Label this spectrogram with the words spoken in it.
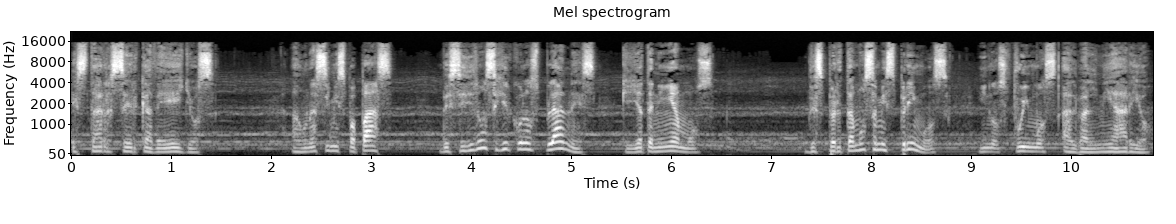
estar cerca de ellos. Aún así mis papás decidieron seguir con los planes que ya teníamos. Despertamos a mis primos y nos fuimos al balneario.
